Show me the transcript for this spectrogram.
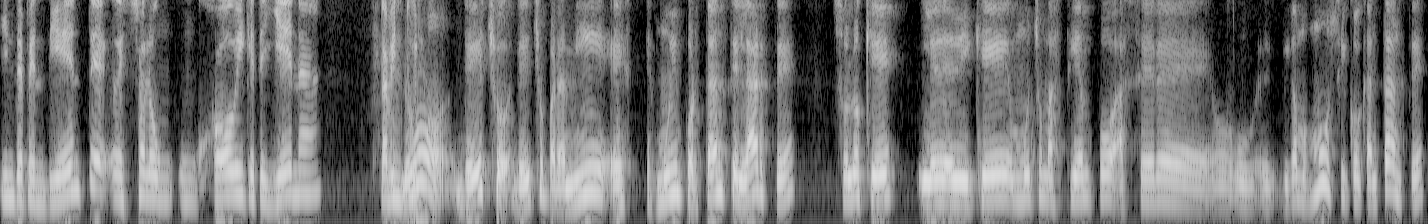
independiente? ¿O es solo un, hobby que te llena la pintura? No, de hecho, de hecho para mí es, muy importante el arte, solo que le dediqué mucho más tiempo a ser, eh, digamos, músico, cantante,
